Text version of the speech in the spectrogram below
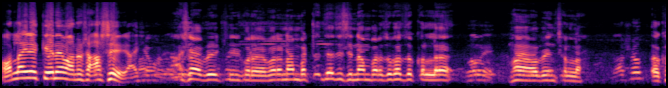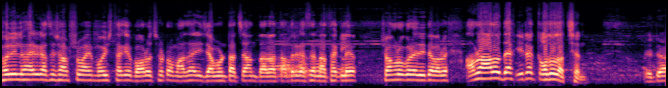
অনলাইনে কেনে মানুষ? আসে মনে হয়। করে? এবারে নাম্বারটা দিয়ে দিছি নাম্বারে যোগাযোগ করলে হ্যাঁ হবে ইনশাল্লাহ। দর্শক খলিল ভাইয়ের কাছে সবসময় মহিষ থাকে বড় ছোট মাঝারি যেমনটা চান তারা তাদের কাছে না থাকলে সংগ্রহ করে দিতে পারবে। আমরা আরও দেখ এটা কত যাচ্ছেন? এটা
